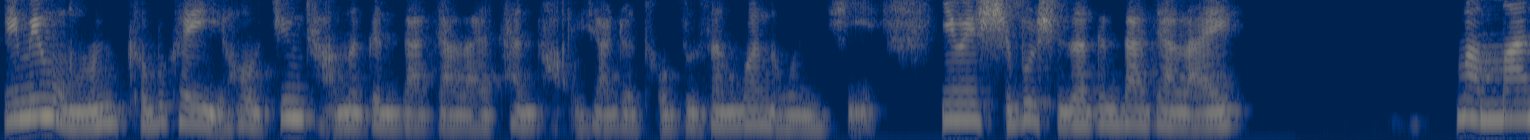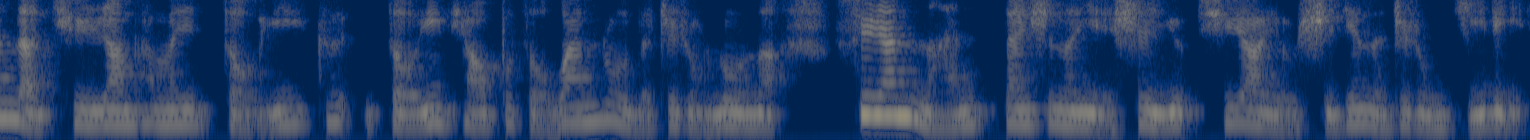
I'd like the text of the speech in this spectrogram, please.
林梅，我们可不可以以后经常的跟大家来探讨一下这投资三观的问题？因为时不时的跟大家来，慢慢的去让他们走一个走一条不走弯路的这种路呢，虽然难，但是呢也是有需要有时间的这种积累。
